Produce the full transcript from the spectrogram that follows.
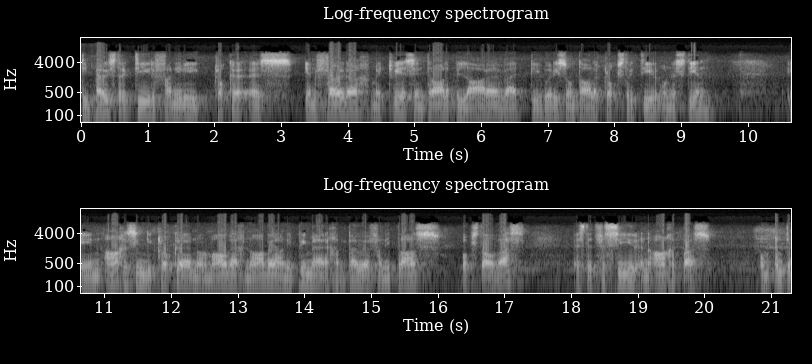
Die boustruktuur van hierdie klokke is eenvoudig met twee sentrale pilare wat die horisontale klokstruktuur ondersteun. En aangesien die klokke normaalweg naby aan die primêre geboue van die plaas opstal was, is dit versier en aangepas om in te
